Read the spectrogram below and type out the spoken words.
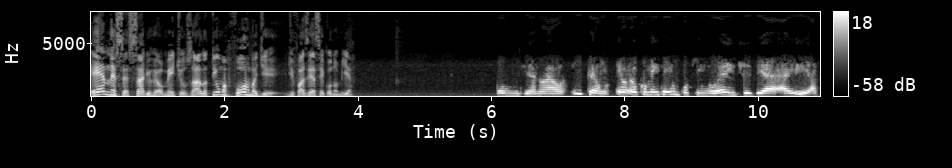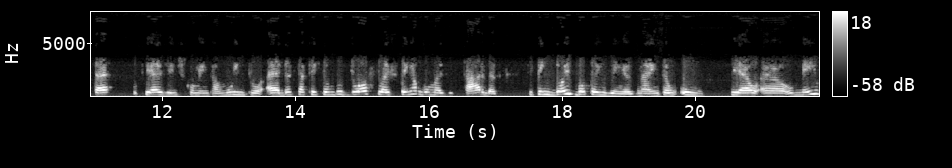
é necessário realmente usá-la? Tem uma forma de, de fazer essa economia? Bom dia, Noel. Então, eu, eu comentei um pouquinho antes, e aí até o que a gente comenta muito é dessa questão do dual flush. Tem algumas descargas que tem dois botõezinhos, né? Então, um que é, é o meio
